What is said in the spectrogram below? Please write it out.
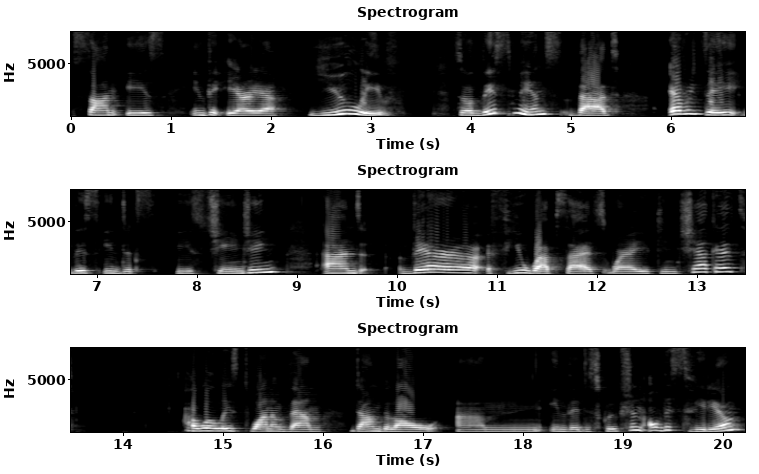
sun is in the area you live. So this means that every day this index is changing and there are a few websites where you can check it. I will list one of them down below um, in the description of this video.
